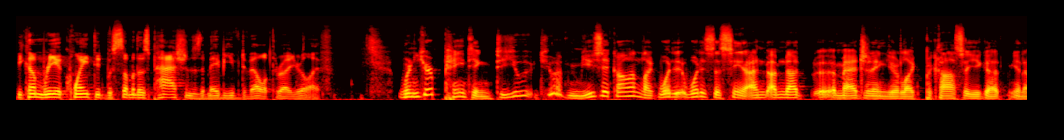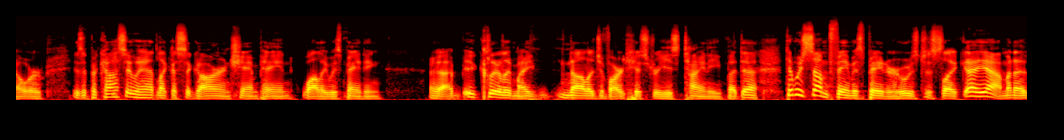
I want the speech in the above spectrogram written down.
become reacquainted with some of those passions that maybe you've developed throughout your life. When you're painting, do you do you have music on? Like what what is the scene? I'm I'm not imagining you're like Picasso. You got you know, or is it Picasso who had like a cigar and champagne while he was painting? Uh, clearly, my knowledge of art history is tiny, but uh, there was some famous painter who was just like, "Oh yeah, I'm gonna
